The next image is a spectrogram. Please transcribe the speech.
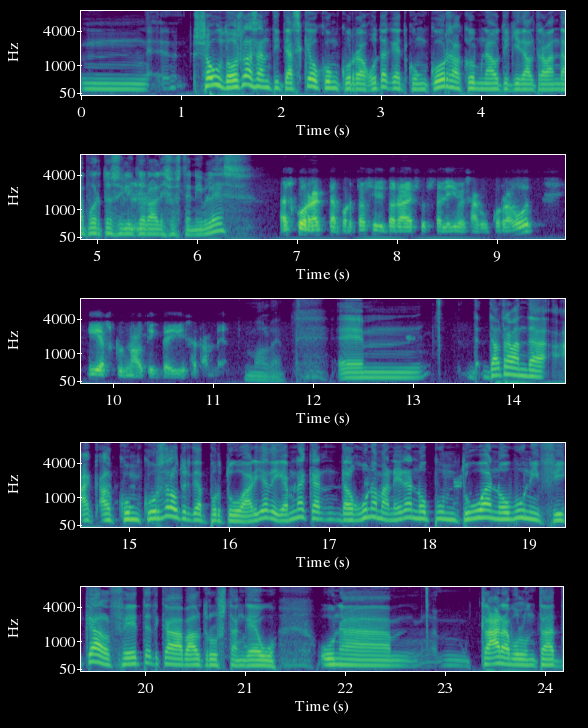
Mm, sou dos les entitats que heu concorregut a aquest concurs, el Club Nàutic i d'altra banda Puertos y Litorales Sostenibles? És correcte, Puertos y Litorales Sostenibles ha concorregut i el Club Nàutic d'Eivissa també. Molt bé. Eh, D'altra banda, el concurs de l'autoritat portuària, diguem-ne que d'alguna manera no puntua, no bonifica el fet que vosaltres tingueu una clara voluntat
